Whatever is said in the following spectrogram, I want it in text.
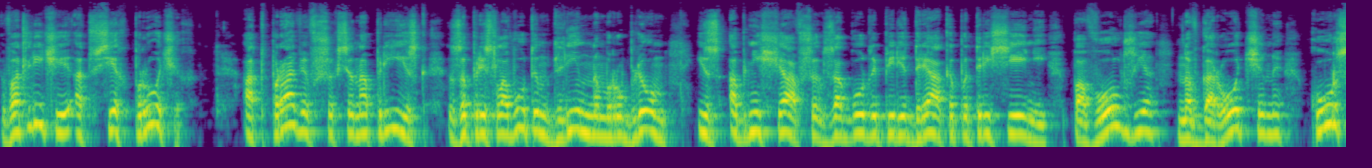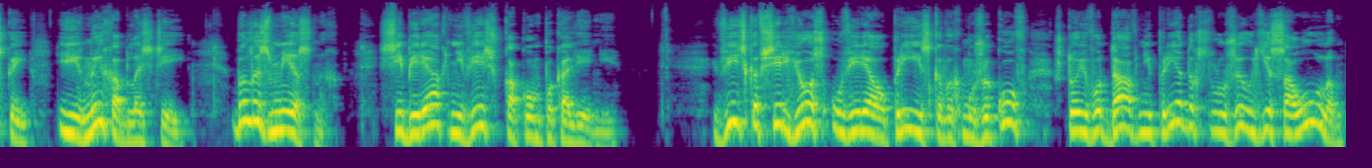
в отличие от всех прочих, отправившихся на прииск за пресловутым длинным рублем из обнищавших за годы передряг и потрясений Поволжья, Новгородчины, Курской и иных областей, был из местных, сибиряк не весь в каком поколении. Витька всерьез уверял приисковых мужиков, что его давний предок служил Есаулом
